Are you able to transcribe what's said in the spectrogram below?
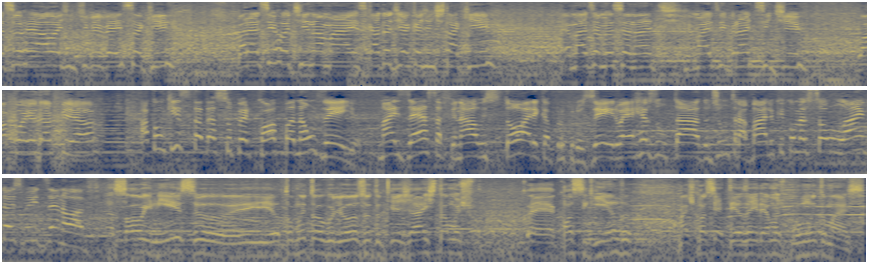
É surreal a gente viver isso aqui. A conquista da Supercopa não veio, mas essa final histórica para o Cruzeiro é resultado de um trabalho que começou lá em 2019. É só o início e eu estou muito orgulhoso do que já estamos é, conseguindo, mas com certeza iremos por muito mais.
